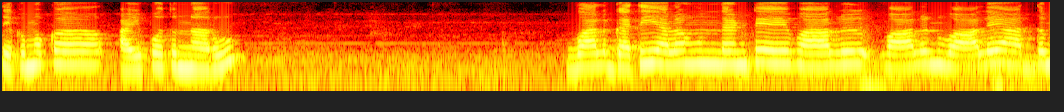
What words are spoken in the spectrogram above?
తికముక అయిపోతున్నారు. వాళ్ళ గతి ఎలా ఉందంటే వాళ్ళు వాళ్ళని వాళ్ళే అర్థం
